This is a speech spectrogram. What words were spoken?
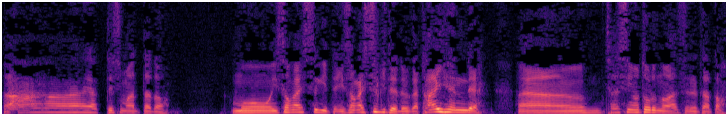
あー、やってしまったと。もう忙しすぎて、忙しすぎてというか大変で、あ写真を撮るの忘れたと。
